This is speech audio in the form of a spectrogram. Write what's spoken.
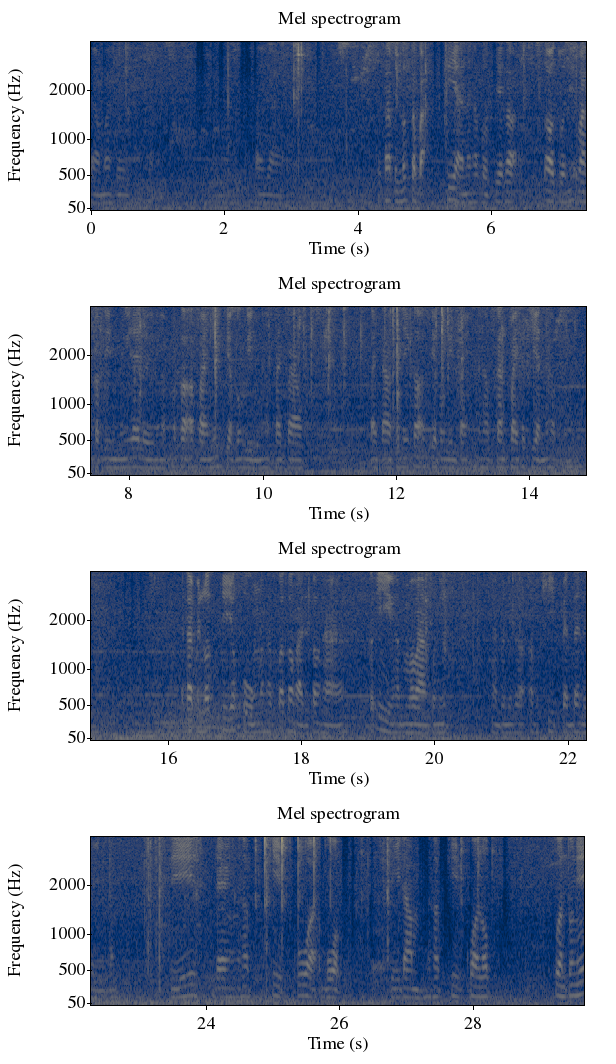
ยาวมากเลยสายยาวแต่ถ้าเป็นรถกระบะ เตี้ยนะครับรถเตี้ยก็เอาตัวนี้วางกับดินอย่างนี้ได้เลยนะครับ แล้วก็เอาสายนี้เสียบลงดินนะครับสายกาว สายกาวตัวนี้ก็เสียบลงดินไปนะครับ การไฟสะเทียนนะครับถ้าเป็นรถที่ยกสูงนะครับ ก็ต้องอาจจะต้องหาเก้าอี้ครับมาวางตรงนี้อ่าตัวนี้ก็เอาไปคีบเป็นได้เลยนะครับ สีแดงนะครับคีบขั้วบวก สีดำนะครับคีบขั้วลบ ส่วนตรงนี้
